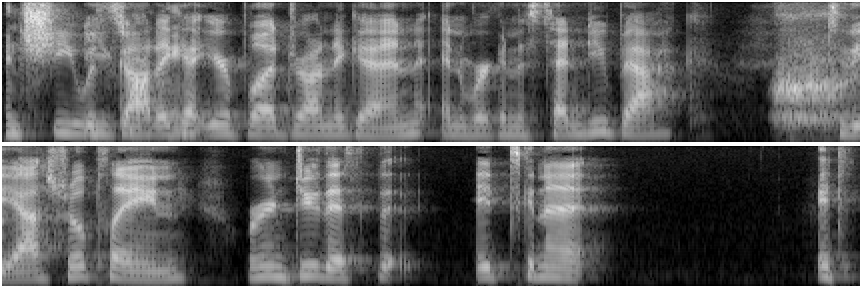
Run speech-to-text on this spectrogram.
And she was you got to get your blood drawn again, and we're going to send you back to the astral plane. We're going to do this. It's going to. It,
